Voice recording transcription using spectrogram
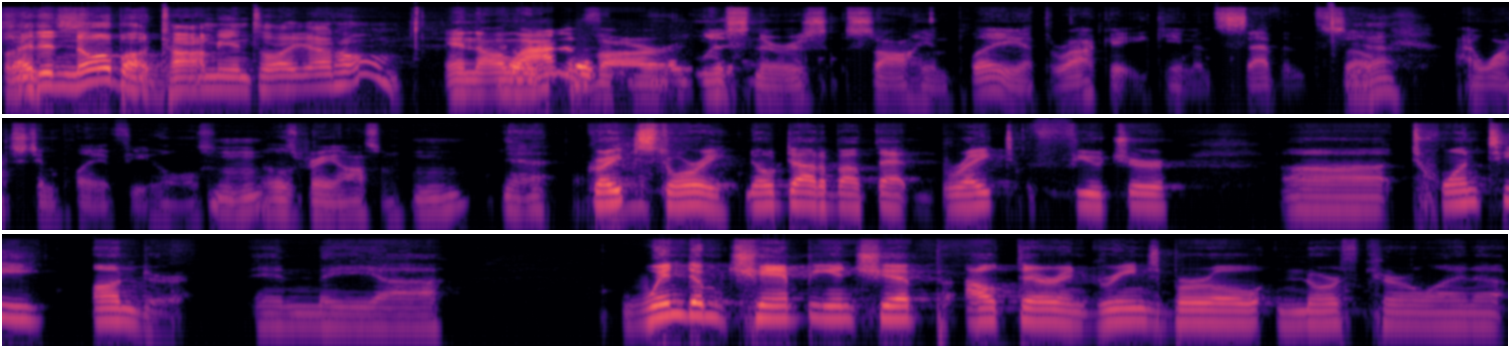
But I didn't know about Tommy until I got home. And a lot of our listeners saw him play at the Rocket. He came in seventh, so yeah. I watched him play a few holes. Mhm. It was pretty awesome. mhm. Yeah, great story, no doubt about that. Bright future, uh, twenty under in the uh, Wyndham Championship out there in Greensboro, North Carolina.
